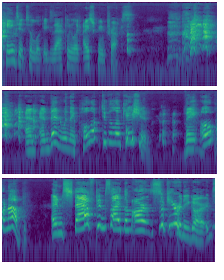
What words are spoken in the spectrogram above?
painted to look exactly like ice cream trucks. And and then when they pull up to the location, they open up, and staffed inside them are security guards.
